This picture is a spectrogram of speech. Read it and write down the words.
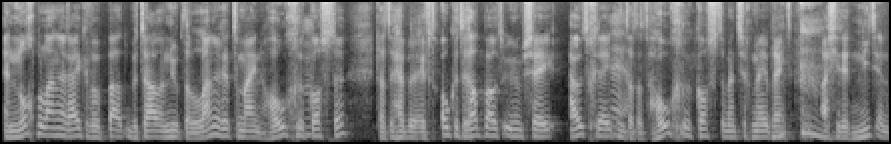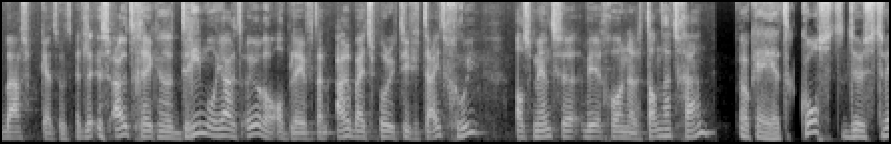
En nog belangrijker, we betalen nu op de langere termijn hogere kosten. Dat hebben, heeft ook het Radboud UMC uitgerekend... dat het hogere kosten met zich meebrengt als je dit niet in het basispakket doet. Het is uitgerekend dat het 3 miljard euro oplevert aan arbeidsproductiviteitsgroei... als mensen weer gewoon naar de tandarts gaan. Oké, het kost dus 2,4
